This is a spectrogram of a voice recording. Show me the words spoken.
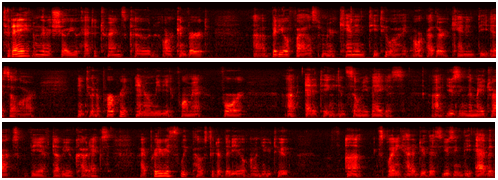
Today I'm going to show you how to transcode or convert uh, video files from your Canon T2i or other Canon DSLR into an appropriate intermediate format for uh, editing in Sony Vegas uh, using the Matrox VFW codecs. I previously posted a video on YouTube uh, explaining how to do this using the Avid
